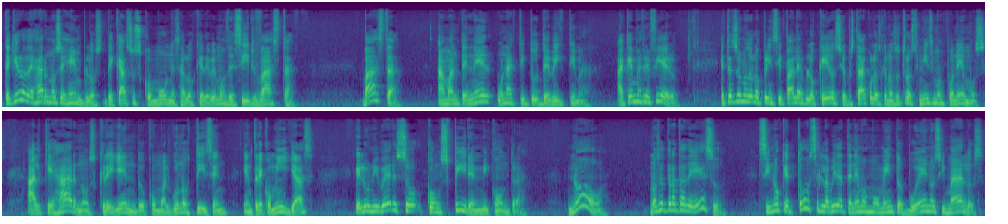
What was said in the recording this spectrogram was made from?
Te quiero dejar unos ejemplos de casos comunes a los que debemos decir basta. Basta a mantener una actitud de víctima. ¿A qué me refiero? Este es uno de los principales bloqueos y obstáculos que nosotros mismos ponemos al quejarnos creyendo, como algunos dicen, entre comillas, el universo conspira en mi contra. No, no se trata de eso, sino que todos en la vida tenemos momentos buenos y malos.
